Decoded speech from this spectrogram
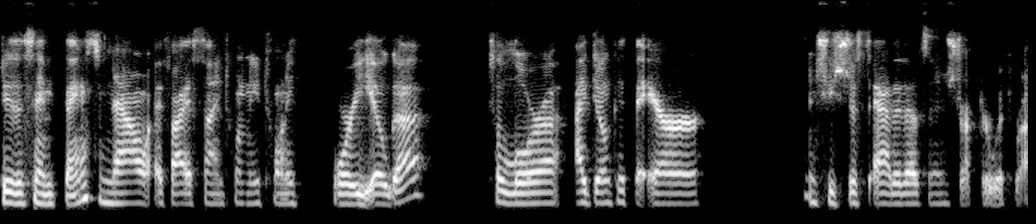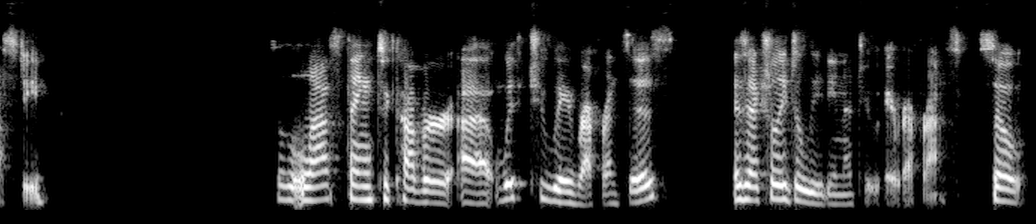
do the same thing. So now if I assign 2024 yoga to Laura, I don't get the error and she's just added as an instructor with Rusty. So the last thing to cover uh, with two-way references is actually deleting a two-way reference. So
